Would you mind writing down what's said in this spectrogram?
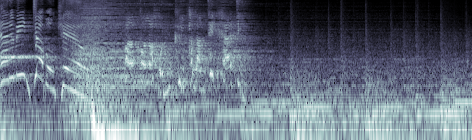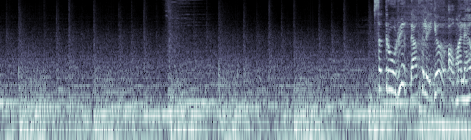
Enemy double kill. ความโกลาหลคือพลังที่แท้จริง ศัตรูเรียกดาวสเลเยอร์ออกมาแล้ว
